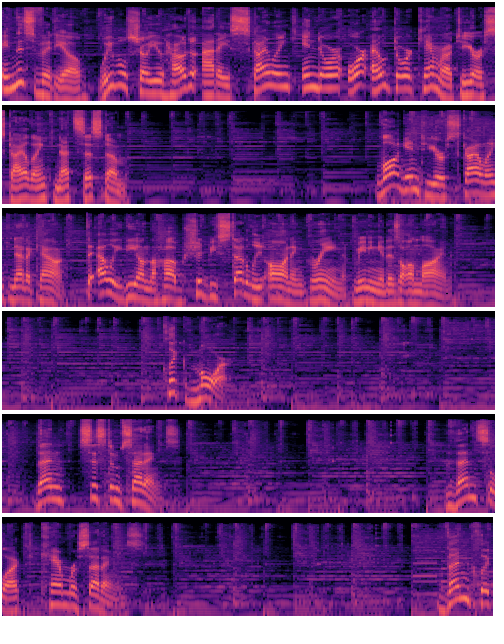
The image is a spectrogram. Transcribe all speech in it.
In this video, we will show you how to add a Skylink indoor or outdoor camera to your Skylink Net system. Log into your Skylink Net account. The LED on the hub should be steadily on in green, meaning it is online. Click More. Then System Settings. Then select Camera Settings. Then click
